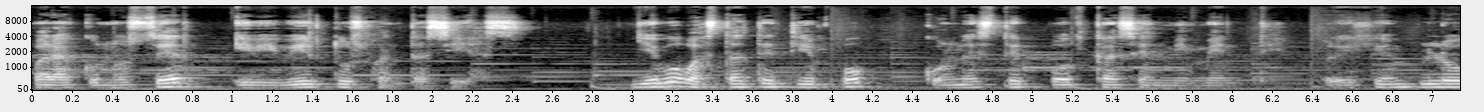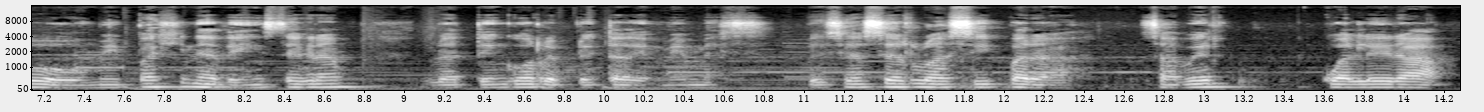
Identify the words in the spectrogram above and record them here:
para conocer y vivir tus fantasías. Llevo bastante tiempo con este podcast en mi mente. Por ejemplo, mi página de Instagram la tengo repleta de memes. Empecé a hacerlo así para saber cuál era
